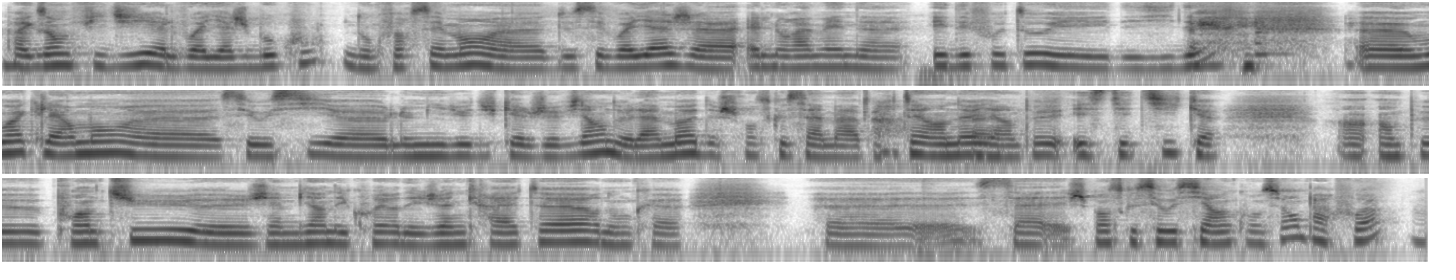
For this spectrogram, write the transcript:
Par exemple, Fidji, elle voyage beaucoup, donc forcément, euh, de ses voyages, euh, elle nous ramène euh, et des photos et des idées. Euh, moi, clairement, euh, c'est aussi euh, le milieu duquel je viens, de la mode. Je pense que ça m'a apporté un œil ouais. un peu esthétique, un, un peu pointu. Euh, J'aime bien découvrir des jeunes créateurs, donc. Euh, ça, je pense que c'est aussi inconscient parfois. Mm.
